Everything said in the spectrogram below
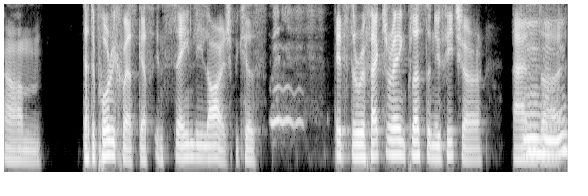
um, that the pull request gets insanely large because it's the refactoring plus the new feature, and uh, mm-hmm. uh,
